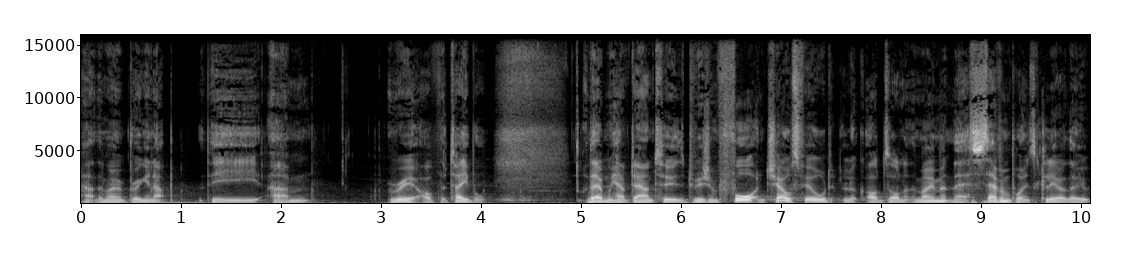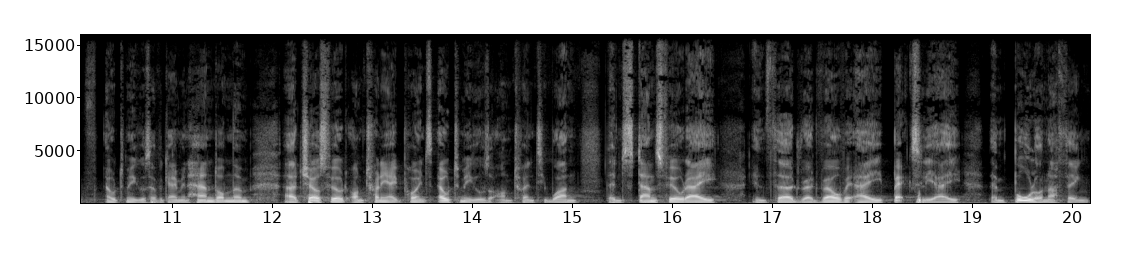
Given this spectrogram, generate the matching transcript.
at the moment bringing up the um, rear of the table. Then we have down to the Division 4 and Chelsfield. Look odds on at the moment. They're seven points clear, although Eltham Eagles have a game in hand on them. Uh, Chelsfield on 28 points, Eltham Eagles on 21. Then Stansfield A in third, Red Velvet A, Bexley A, then Ball or Nothing,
